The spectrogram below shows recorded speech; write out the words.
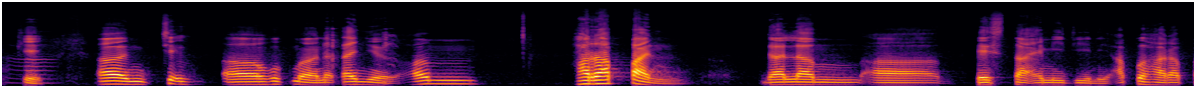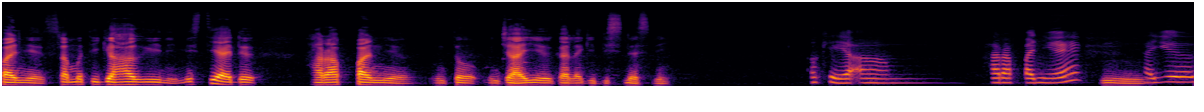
Okey. Ah. Um, Cik uh, Hukma nak tanya, um, harapan dalam uh, pesta MED ni, apa harapannya selama tiga hari ni? Mesti ada harapannya untuk menjayakan lagi bisnes ni. Okey um, harapannya eh Hmm. saya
